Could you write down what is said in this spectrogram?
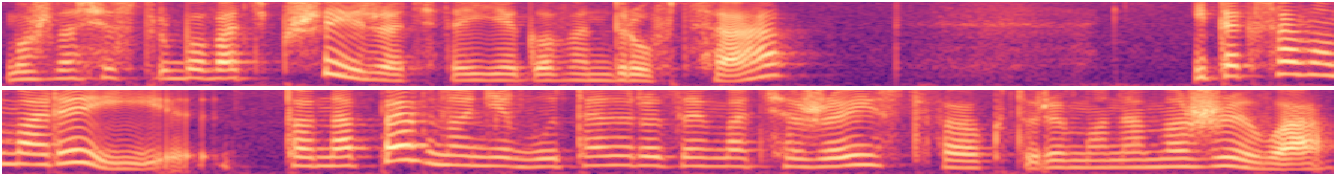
Można się spróbować przyjrzeć tej jego wędrówce, i tak samo Maryi, to na pewno nie był ten rodzaj macierzyństwa, o którym ona marzyła.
